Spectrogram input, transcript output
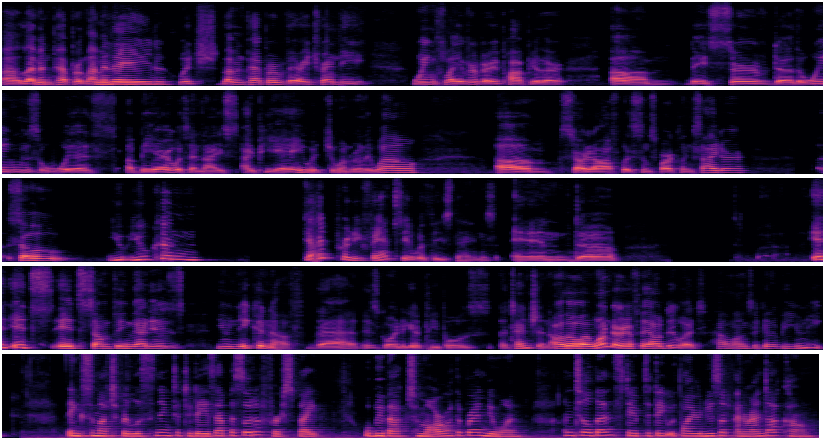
lemon pepper lemonade which lemon pepper very trendy wing flavor very popular um, they served uh, the wings with a beer with a nice IPA, which went really well. Um, started off with some sparkling cider. So you you can get pretty fancy with these things, and uh, it, it's it's something that is unique enough that is going to get people's attention. Although I wonder if they all do it, how long is it going to be unique? Thanks so much for listening to today's episode of First Bite. We'll be back tomorrow with a brand new one. Until then, stay up to date with all your news on NRN.com.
